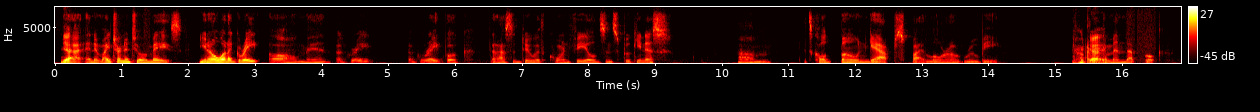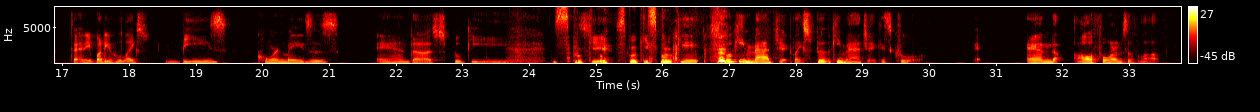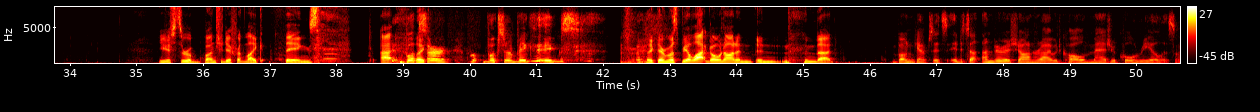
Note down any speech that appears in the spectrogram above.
Yeah. Yeah, and it might turn into a maze. You know what? A great, oh man, a great, a great book that has to do with cornfields and spookiness. Um, it's called Bone Gaps by Laura Ruby. Okay. I recommend that book to anybody who likes bees, corn mazes, and uh, spooky, Spooky, spooky, spook. spooky, spooky magic. Like spooky magic is cool, and all forms of love. You just threw a bunch of different like things. at, Books like, are b- books are big things. like there must be a lot going on in in, in that. Bone Gaps. It's it's uh under a genre I would call magical realism.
